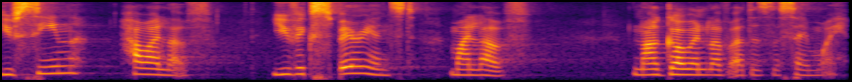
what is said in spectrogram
You've seen how I love, you've experienced my love. Now go and love others the same way.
